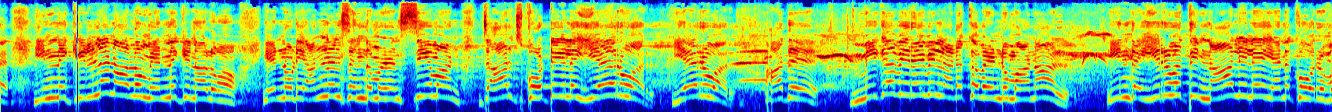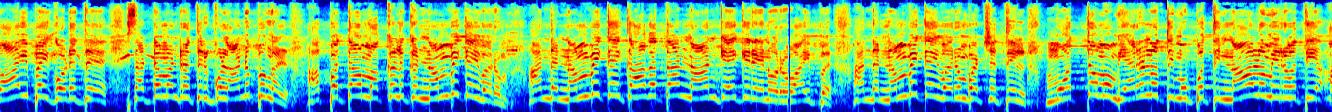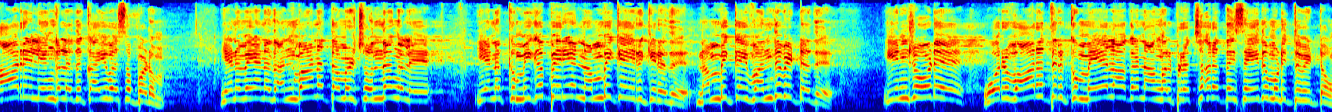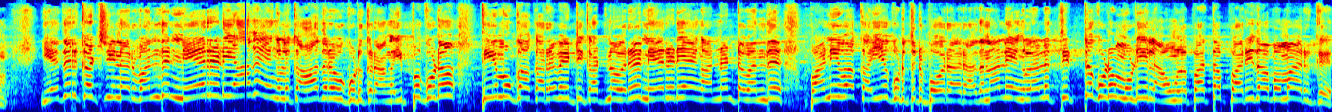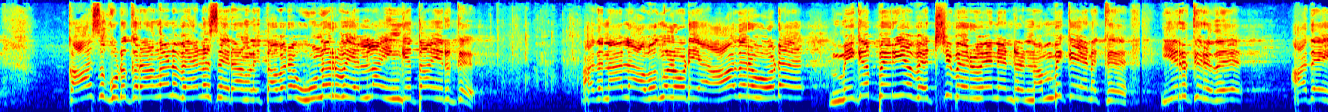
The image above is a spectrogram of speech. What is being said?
இன்னைக்கு இல்லைனாலும் என்னைக்குனாலும் என்னுடைய அண்ணன் செந்தமிழன் சீமான் ஜார்ஜ் கோட்டையில ஏறுவார் ஏறுவார் அது மிக விரைவில் நடக்க வேண்டுமானால் இந்த இருபத்தி நாலிலே எனக்கு ஒரு வாய்ப்பை கொடுத்து சட்டமன்றத்திற்குள் அனுப்புங்கள் அப்பதான் மக்களுக்கு நம்பிக்கை வரும். அந்த நம்பிக்கைக்காகத்தான் நான் கேட்கிறேன் ஒரு வாய்ப்பு. அந்த நம்பிக்கை வரும் பட்சத்தில் மொத்தமும் இருநூத்தி முப்பத்தி நாலும் இருபத்தி ஆறில் எங்களது கைவசப்படும். எனவே எனது அன்பான தமிழ் சொந்தங்களே எனக்கு மிகப்பெரிய நம்பிக்கை இருக்கிறது. நம்பிக்கை வந்துவிட்டது. இன்றோடு ஒரு வாரத்திற்கு மேலாக நாங்கள் பிரச்சாரத்தை செய்து முடித்து விட்டோம். எதிர்க்கட்சியினர் வந்து நேரடியாக எங்களுக்கு ஆதரவு கொடுக்குறாங்க. இப்ப கூட திமுக கரவேட்டி கட்டினவர் நேரடியாக அண்ணன்ட்ட வந்து பணிவா கையை கொடுத்துட்டு போறாரு. அதனால எங்களால திட்ட கூட முடியல. அவங்கள பார்த்தா பரிதாபமா இருக்கு. காசு கொடுக்கறாங்கன்னு வேலை செய்கிறாங்களே தவிர உணர்வு எல்லாம் இங்கே தான் இருக்கு. அதனால அவங்களுடைய ஆதரவோட மிகப்பெரிய வெற்றி பெறுவேன் என்ற நம்பிக்கை எனக்கு இருக்கிறது. அதை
